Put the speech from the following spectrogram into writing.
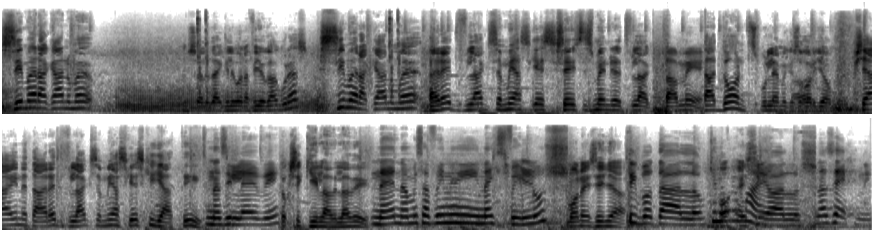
Σήμερα κάνουμε. Μισό λεπτάκι λίγο να φύγει ο κάγκουρα. Σήμερα κάνουμε red flag σε μια σχέση. Ξέρει τι σημαίνει red flag. Τα μη. Τα don'ts που λέμε και στο χωριό μου. Ποια είναι τα red flag σε μια σχέση και γιατί. Να ζηλεύει. Το ξεκύλα δηλαδή. Ναι, να μην σε αφήνει να έχει φίλου. Μόνο η ζηλιά. Τίποτα άλλο. Και Ο, να βρωμάει εσύ. ο άλλο. Να ζέχνει.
